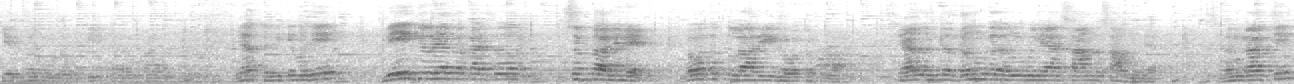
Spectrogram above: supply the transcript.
चेतन या कवितेमध्ये वेगवेगळ्या प्रकारचं शब्द आलेले आहेत. गवत फुला रे गवत फुला. त्यानंतर रंग रंगुल्या सांद सांगुल्या. रंगाचे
